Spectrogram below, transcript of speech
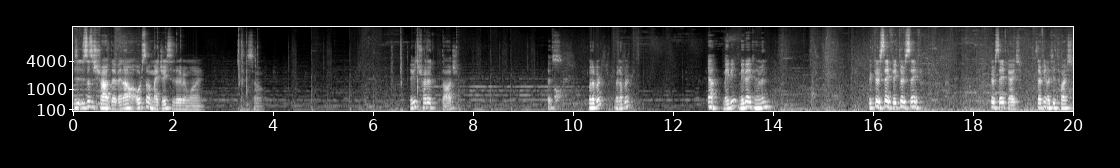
This is a Shroud div, and now also my Jace is level 1. So... Maybe try to dodge. This. Whenever? Whenever? Yeah, maybe. Maybe I can win. Viktor's safe, Viktor's safe. Viktor's safe, guys. Seraphine ulti twice.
